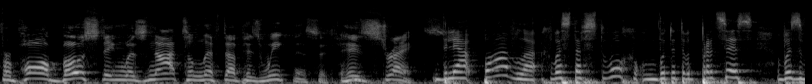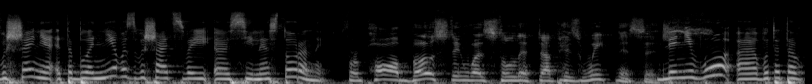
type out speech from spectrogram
For Paul, boasting was not to lift up his weaknesses, his strengths. Для Павла хвастовство, х- вот этот вот процесс возвышения, это было не возвышать свои э, сильные стороны. For Paul, boasting was to lift up his weaknesses. Для него э, вот это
